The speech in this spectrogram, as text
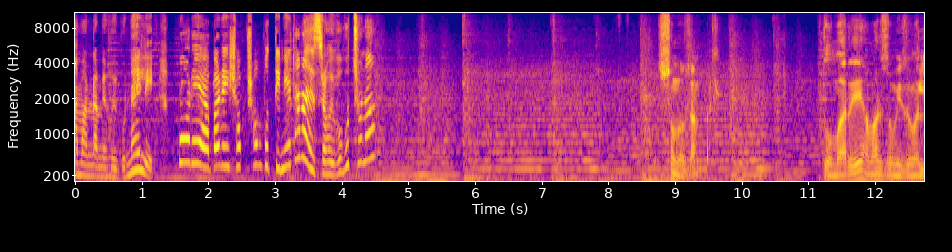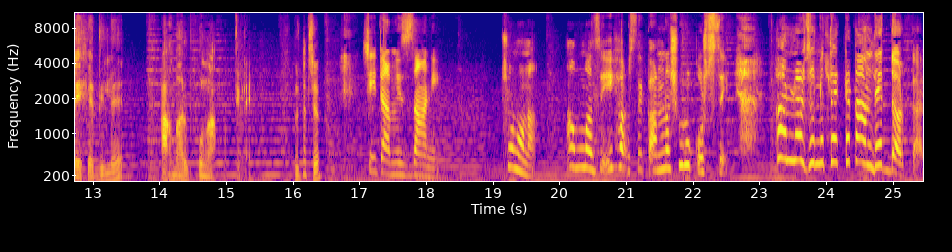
আমার নামে হইব নাইলে পরে আবার এই সব সম্পত্তি নিয়ে টানা হেসরা হইব বুঝছ না? শোনো জান পাখি তোমারে আমার জমি জমা লিখে দিলে আমার কোনো আপত্তি নাই। বুঝছ? সেটা আমি জানি। শোনো না আম্মা যে হারছে কান্না শুরু করছে। কান্নার জন্য তো একটা কান্দের দরকার।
